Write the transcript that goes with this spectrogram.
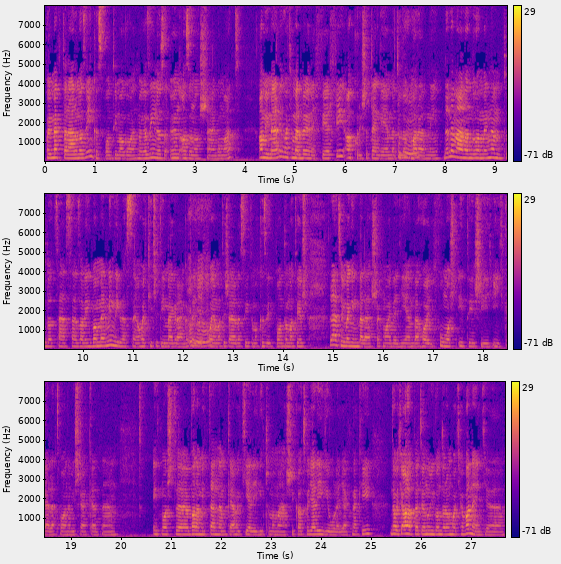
hogy megtalálom az én központi magamat, meg az én az, önazonosságomat, ami mellé, hogyha már bejön egy férfi, akkor is a tengelyemben tudok uh-huh. maradni. De nem állandóan, meg nem tudod száz százalékban, mert mindig lesz olyan, hogy kicsit így megrángat uh-huh. egy-egy folyamat, és elveszítem a középpontomat, és lehet, hogy megint beleesek majd egy ilyenbe, hogy fú, most itt és így, így kellett volna viselkednem. Itt most uh, valamit tennem kell, hogy kielégítsem a másikat, hogy elég jó legyek neki. De hogyha alapvetően úgy gondolom, hogy ha van egy, uh,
